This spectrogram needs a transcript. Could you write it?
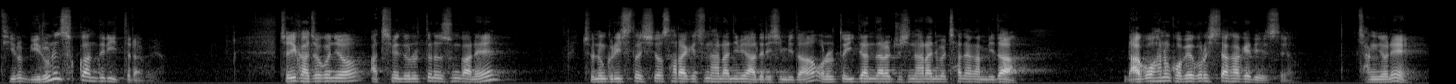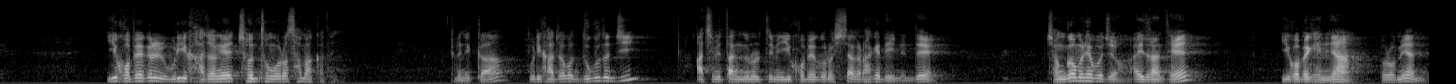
뒤로 미루는 습관들이 있더라고요. 저희 가족은요, 아침에 눈을 뜨는 순간에 주는 그리스도시요 살아계신 하나님의 아들이십니다. 오늘 또 이대한 날을 주신 하나님을 찬양합니다. 라고 하는 고백으로 시작하게 되어 있어요. 작년에 이 고백을 우리 가정의 전통으로 삼았거든요. 그러니까 우리 가족은 누구든지 아침에 딱 눈을 뜨면 이 고백으로 시작을 하게 돼 있는데 점검을 해보죠. 아이들한테 이 고백했냐? 물으면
